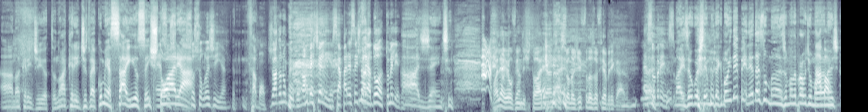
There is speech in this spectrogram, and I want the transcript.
ah, não acredito, não acredito. Vai começar isso, é história. É, sociologia. Tá bom. Joga no Google, Norbert Elias. Se aparecer historiador, não. tu me liga. Ah, gente. Olha eu vendo história, sociologia e filosofia brigaram. É sobre isso. Mas eu gostei muito aqui. Bom, independente das humanas, vamos da prova de humanas. Tá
